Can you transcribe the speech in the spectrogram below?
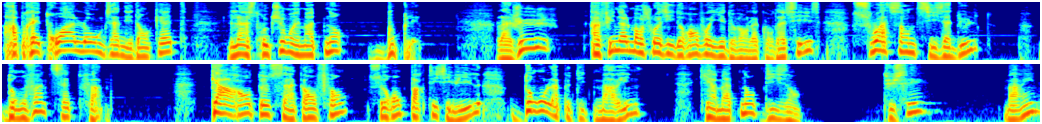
Après trois longues années d'enquête, l'instruction est maintenant bouclée. La juge a finalement choisi de renvoyer devant la cour d'assises 66 adultes, dont 27 femmes. 45 enfants seront partis civils, dont la petite Marine, qui a maintenant 10 ans. Tu sais, Marine,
